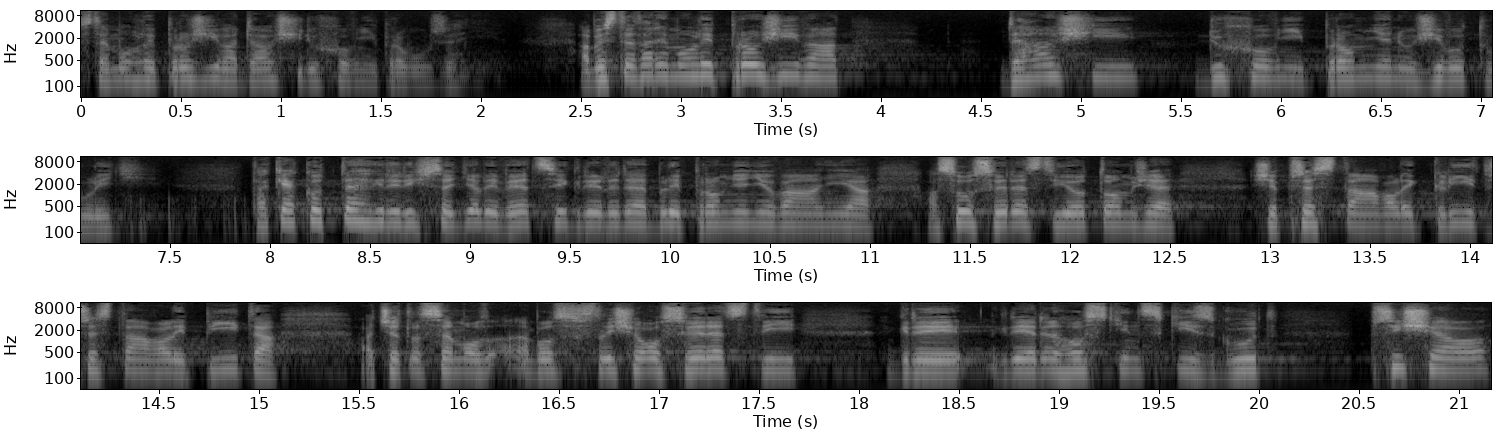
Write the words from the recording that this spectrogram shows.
jste mohli prožívat další duchovní probuzení. Abyste tady mohli prožívat další duchovní proměnu životu lidí. Tak jako tehdy, když se děli věci, kdy lidé byli proměňováni a, a jsou svědectví o tom, že, že přestávali klít, přestávali pít a, a četl jsem, o, nebo slyšel o svědectví, kdy, kdy jeden hostinský zgud přišel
